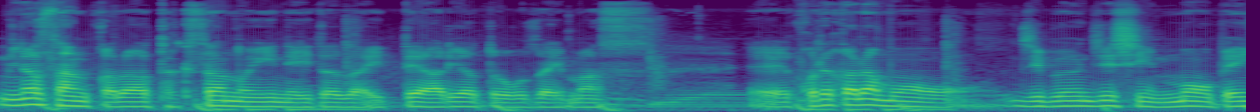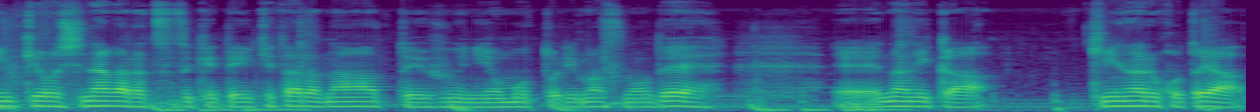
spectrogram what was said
皆さんからたくさんのいいねいただいてありがとうございます。えこれからも自分自身も勉強しながら続けていけたらなというふうに思っておりますので、え何か気になることや、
